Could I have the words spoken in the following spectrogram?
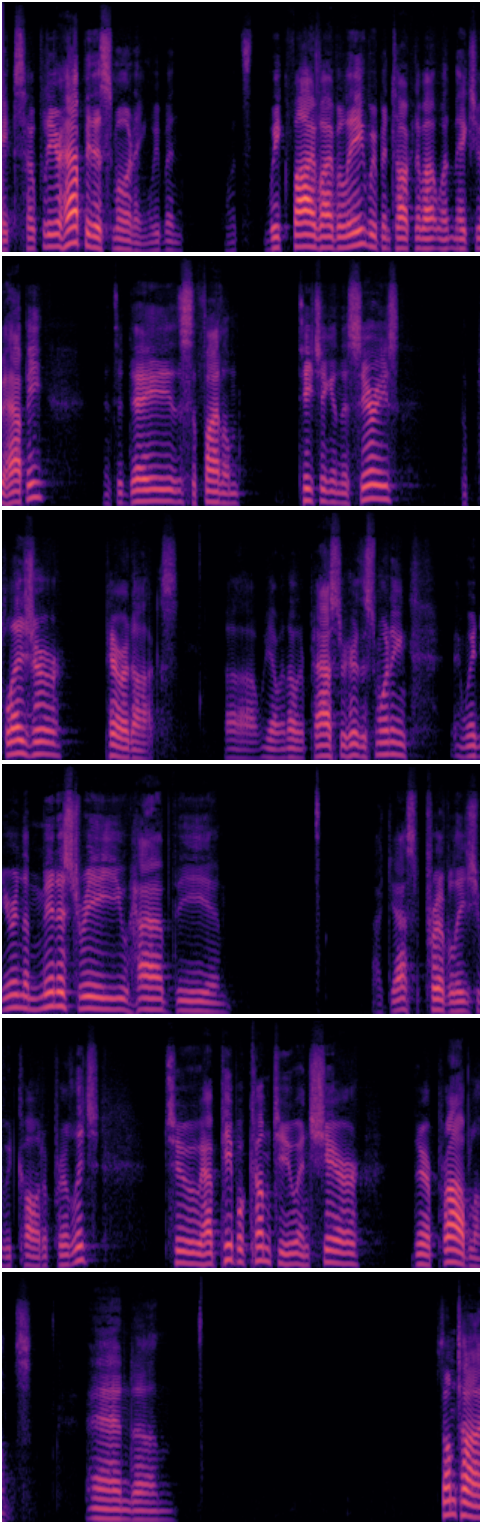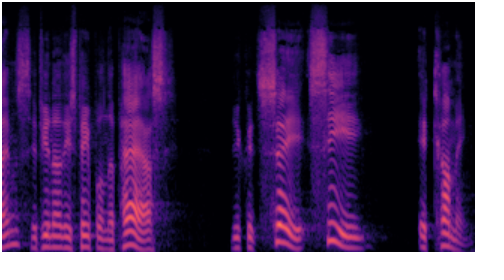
right. Hopefully, you're happy this morning. We've been, what's week five, I believe. We've been talking about what makes you happy. And today, this is the final teaching in this series the pleasure paradox. Uh, we have another pastor here this morning. And when you're in the ministry, you have the, um, I guess, privilege, you would call it a privilege, to have people come to you and share their problems. And um, Sometimes, if you know these people in the past, you could say, see it coming.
